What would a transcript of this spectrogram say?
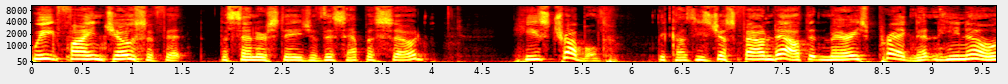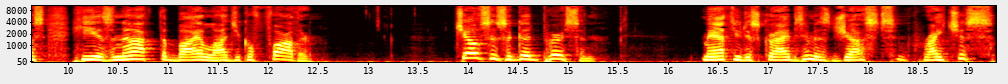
We find Joseph at the center stage of this episode. He's troubled because he's just found out that Mary's pregnant and he knows he is not the biological father. Joseph's a good person. Matthew describes him as just and righteous.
